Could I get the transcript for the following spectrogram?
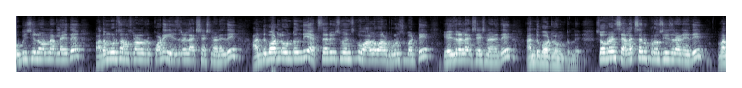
ఓబీసీలో ఉన్నట్లయితే పదమూడు సంవత్సరాల వరకు కూడా ఏజ్ రిలాక్సేషన్ అనేది అందుబాటులో ఉంటుంది. ఎక్స్ సర్వీస్ మెన్స్కి వాళ్ళ వాళ్ళ రూల్స్ బట్టి ఏజ్ రిలాక్సేషన్ అనేది అందుబాటులో ఉంటుంది. సో ఫ్రెండ్స్ సెలక్షన్ ప్రొసీజర్ అనేది మన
